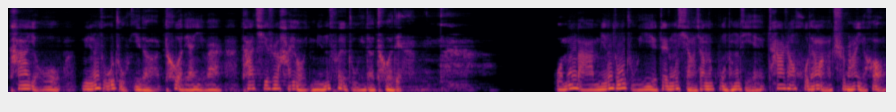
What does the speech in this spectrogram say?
它有民族主义的特点以外，它其实还有民粹主义的特点。我们把民族主义这种想象的共同体插上互联网的翅膀以后，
